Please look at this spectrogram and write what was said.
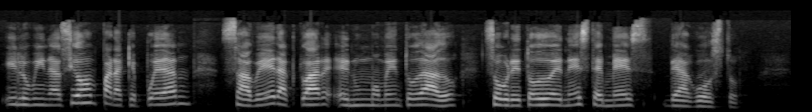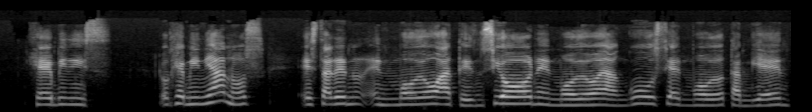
iluminación para que puedan saber actuar en un momento dado, sobre todo en este mes de agosto. Géminis, los geminianos están en, modo atención, en modo de angustia, en modo también,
